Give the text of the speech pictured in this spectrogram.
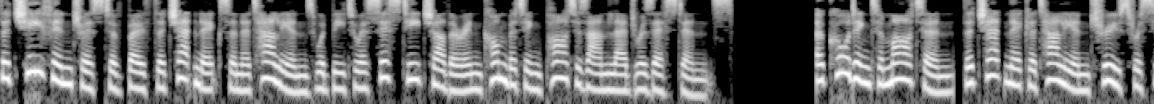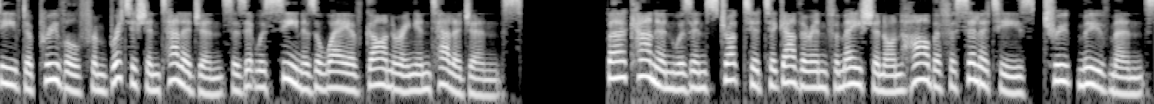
The chief interest of both the Chetniks and Italians would be to assist each other in combating partisan-led resistance. According to Martin, the Chetnik-Italian truce received approval from British intelligence as it was seen as a way of garnering intelligence. Birčanin was instructed to gather information on harbour facilities, troop movements,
